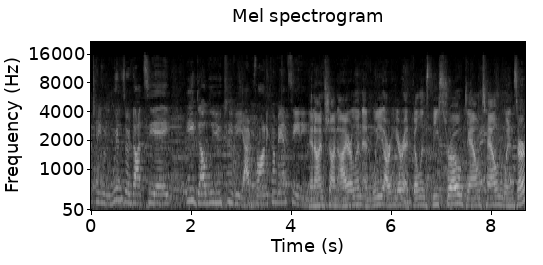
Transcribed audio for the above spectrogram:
EntertainmentWindsor.ca EWTV. I'm Veronica Mancini. And I'm Sean Ireland, and we are here at Villains Bistro, downtown Windsor.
